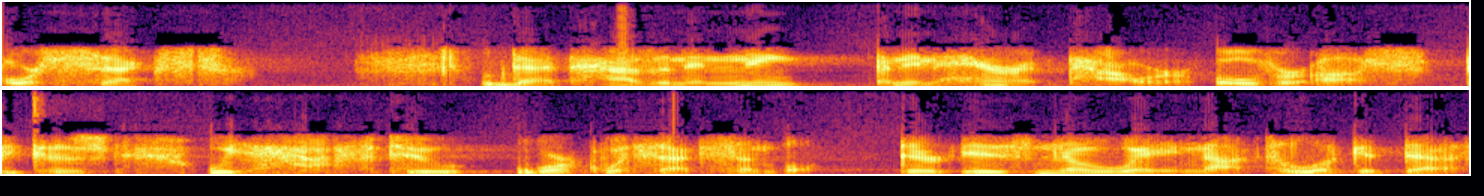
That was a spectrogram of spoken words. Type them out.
or sex, that has an innate, an inherent power over us because we have to work with that symbol. There is no way not to look at death.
